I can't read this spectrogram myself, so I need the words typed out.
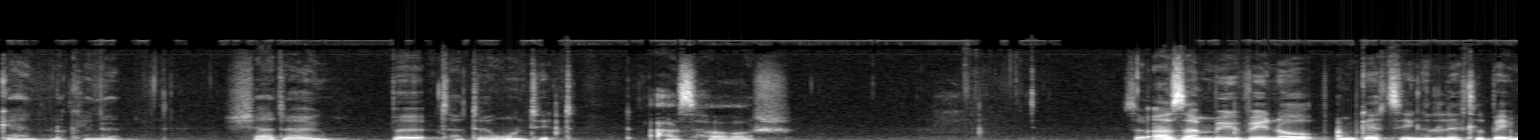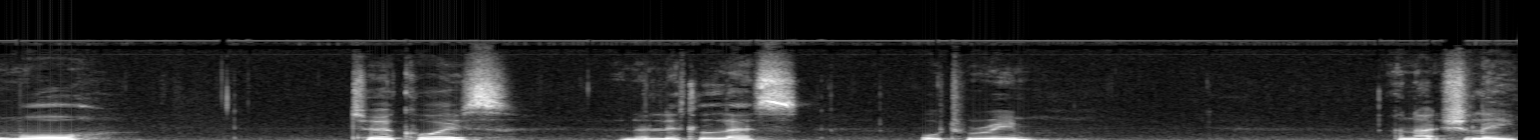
Again, looking at shadow, but I don't want it as harsh. So as I'm moving up, I'm getting a little bit more turquoise and a little less ultramarine. And actually,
